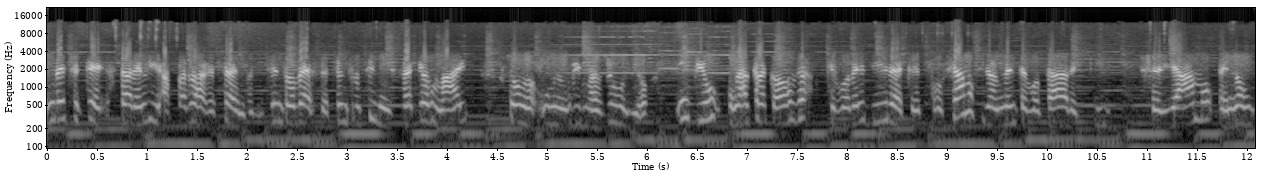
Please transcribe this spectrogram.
invece che stare lì a parlare sempre di centrodestra e centrosinistra che ormai sono un rimasuglio. In più un'altra cosa che vorrei dire è che possiamo finalmente votare chi scegliamo e non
